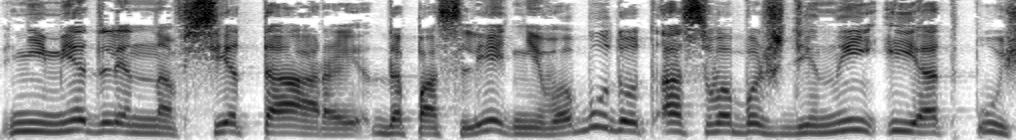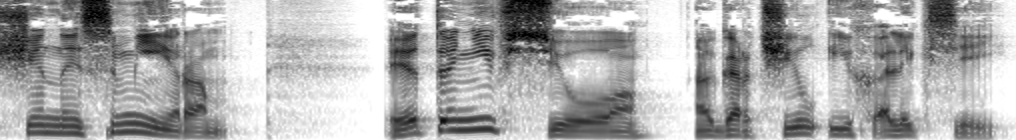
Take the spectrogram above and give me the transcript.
«Немедленно все тары до последнего будут освобождены и отпущены с миром». «Это не все», — огорчил их Алексей.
